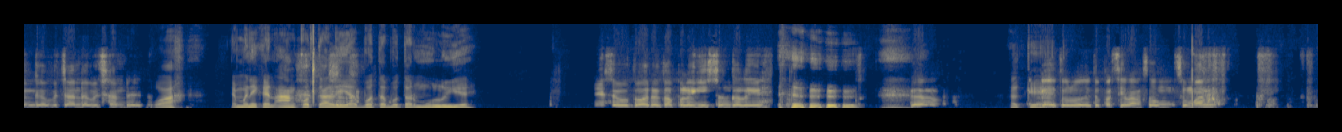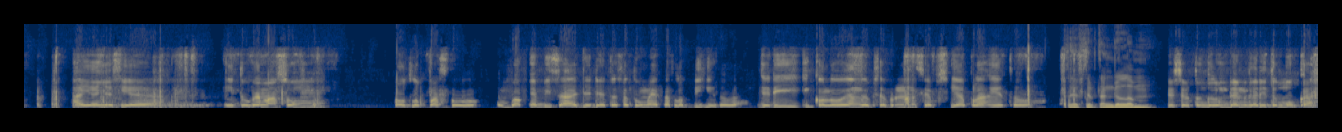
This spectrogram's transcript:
enggak bercanda-bercanda itu. Wah emang ikan angkot kali ya botar-botar mulu ya. Ya, saya tahu ada kapal yang iseng kali ya. Enggak, Oke. enggak itu itu pasti langsung. Cuman kayaknya sih ya, itu kan langsung laut lepas tuh. Ombaknya bisa aja di atas satu meter lebih gitu kan. Jadi kalau yang nggak bisa berenang siap-siap lah gitu. Siap-siap tenggelam. Siap tenggelam dan nggak ditemukan.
